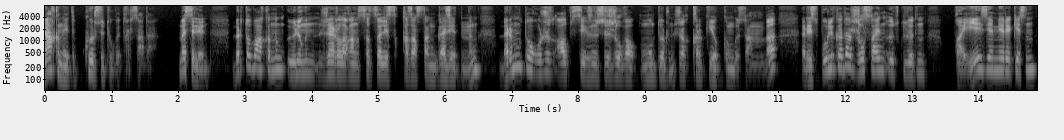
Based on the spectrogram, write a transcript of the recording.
жақын етіп көрсетуге тырысады. Мәселен бір топ ақынның өлеңін жариялаған социалистік қазақстан газетінің 1968 жылғы 14 қыркүйек күнгі санында республикада жыл сайын өткізілетін поэзия мерекесін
